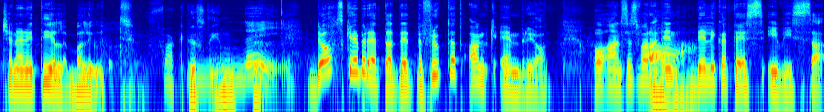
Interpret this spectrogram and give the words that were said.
känner ni till balut? Faktiskt inte. Nej. Då ska jag berätta att det är ett befruktat antembryo och anses vara en delikatess i vissa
